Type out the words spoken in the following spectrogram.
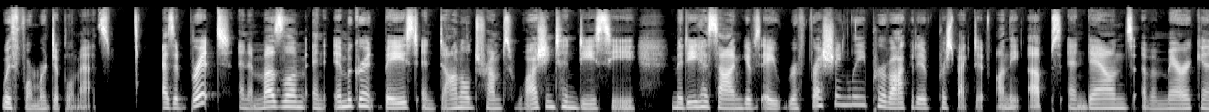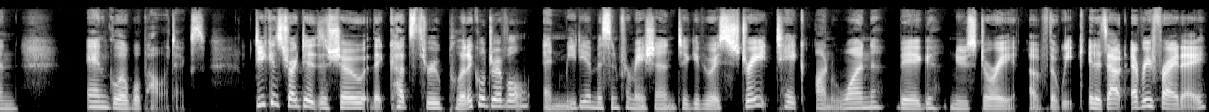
with former diplomats. As a Brit and a Muslim and immigrant based in Donald Trump's Washington, D.C., Mehdi Hasan gives a refreshingly provocative perspective on the ups and downs of American and global politics. Deconstructed is a show that cuts through political drivel and media misinformation to give you a straight take on one big news story of the week. It is out every Friday,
